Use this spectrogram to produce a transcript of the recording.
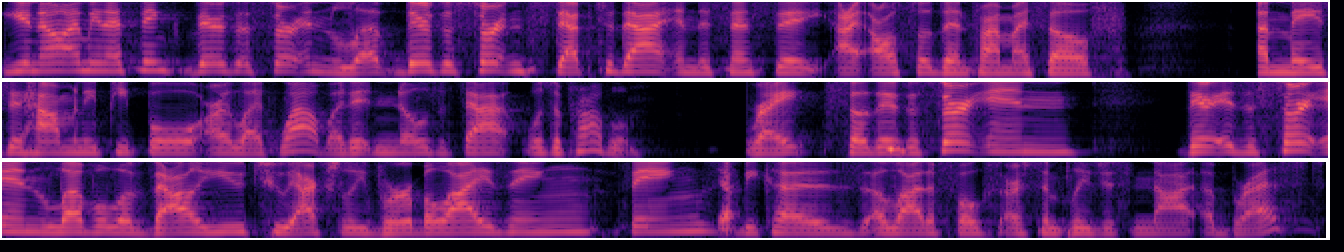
You know, I mean, I think there's a certain le- there's a certain step to that in the sense that I also then find myself amazed at how many people are like, "Wow, I didn't know that that was a problem." Right? So there's a certain there is a certain level of value to actually verbalizing things yep. because a lot of folks are simply just not abreast.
